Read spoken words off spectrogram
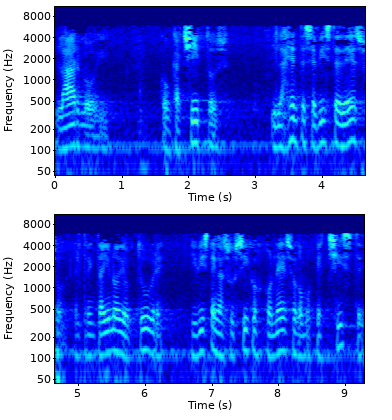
largo y con cachitos. Y la gente se viste de eso el 31 de octubre y visten a sus hijos con eso como que chiste.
